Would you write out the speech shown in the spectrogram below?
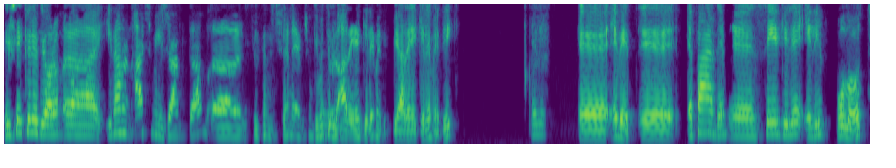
Teşekkür ediyorum. Ee, inanın açmayacaktım ee, sizin için. E, Çünkü bir türlü Evet. araya gelemedik. Bir araya gelemedik. Evet. Ee, evet. e, efendim e, sevgili Elif Bulut.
